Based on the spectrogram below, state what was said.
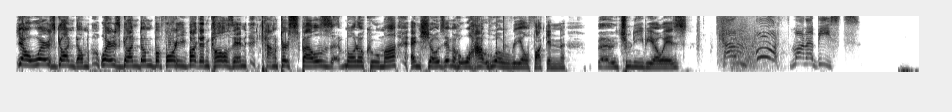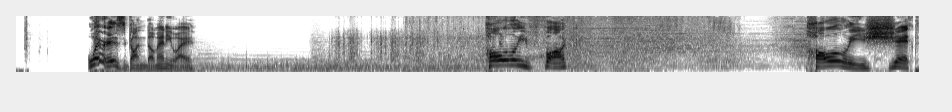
Yo, where's Gundam? Where's Gundam before he fucking calls in, counter spells Monokuma, and shows him who, how, who a real fucking uh, Chunibyo is? Come forth, Mono Beasts! Where is Gundam anyway? Holy fuck. Holy shit.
